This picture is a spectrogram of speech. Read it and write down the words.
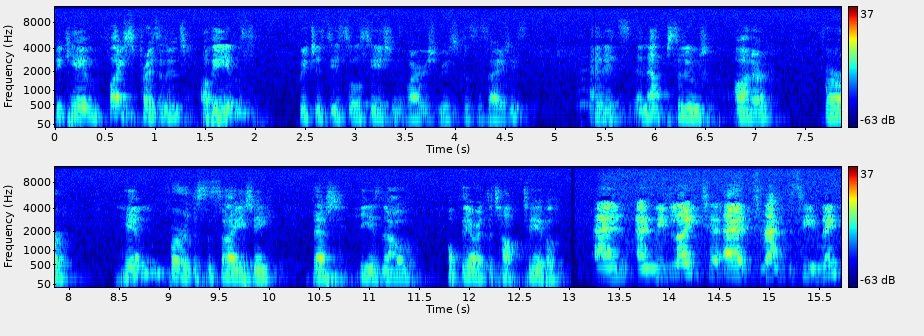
became Vice President of AIMS, which is the Association of Irish Musical Societies, and it's an absolute honour for him, for the society, that he is now up there at the top table. And, and we'd like to add to that this evening,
